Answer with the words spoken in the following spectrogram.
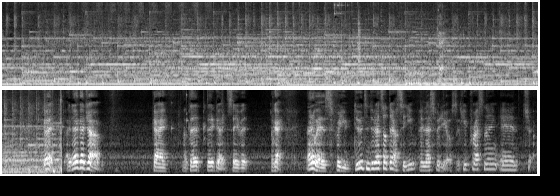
Okay. Good. I did a good job. Okay, I did, did good. Save it. Okay. Anyways, for you dudes and dudettes out there, I'll see you in the next video. So keep pressing and ciao.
